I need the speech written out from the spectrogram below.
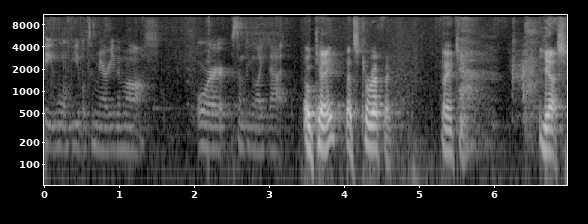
they won't be able to marry them off, or something like that. Okay, that's terrific. Thank you. Yes,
